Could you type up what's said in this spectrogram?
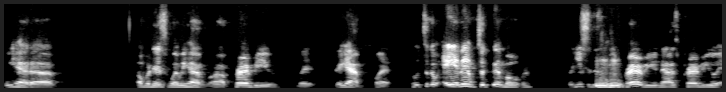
we had uh over this way we have uh Prairie View, but they got what who took them A and M took them over. But used to this be Mhm. Prairie View, now it's Prairie View,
